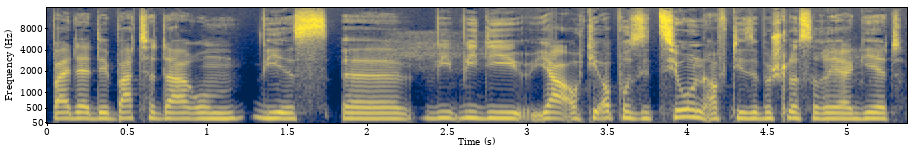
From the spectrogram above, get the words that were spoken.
bei der Debatte darum, wie es, äh, wie, wie die, ja auch die Opposition auf diese Beschlüsse reagiert?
